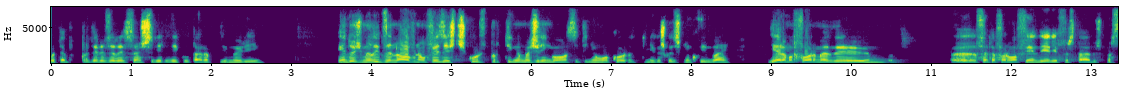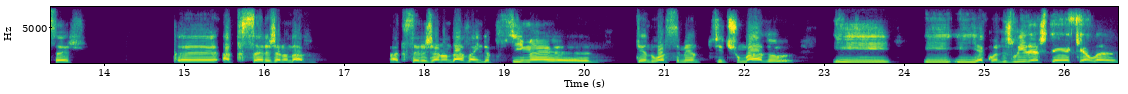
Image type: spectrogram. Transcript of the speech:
até por perder as eleições, seria ridículo estar a pedir maioria. Em 2019 não fez este discurso porque tinha uma geringonça, tinha um acordo, tinha que as coisas tinham corrido bem e era uma forma de, eh, de certa forma, ofender e afastar os parceiros. Uh, à terceira já não dava. À terceira já não dava, ainda por cima, uh, tendo o orçamento sido chumbado, e, e, e, é quando os líderes têm aquela.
